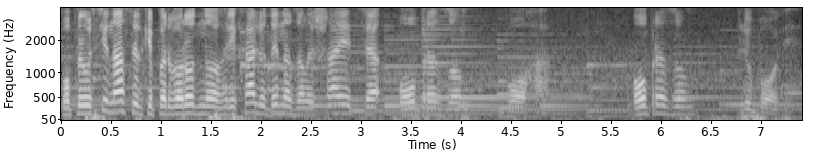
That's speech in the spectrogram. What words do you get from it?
Попри усі наслідки первородного гріха, людина залишається образом Бога, образом любові.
